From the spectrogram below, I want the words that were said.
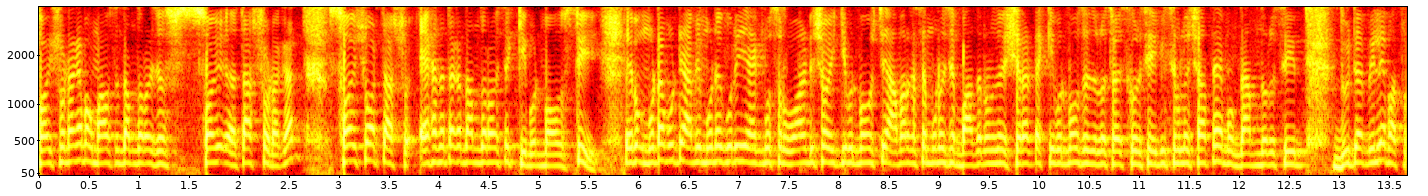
ছয়শো টাকা এবং মাউসের দাম ধরা হয়েছে ছয় চারশো টাকা। ছয়শো আর চারশো, এক হাজার টাকা দাম ধরা হয়েছে কিবোর্ড মাউসটি এবং মোটামুটি আমি মনে করি এক বছর ওয়ারেন্টি সহ কিবোর্ড মাউসটি আমার কাছে মনে হচ্ছে বাজার অনুযায়ী সেরা একটা কিবোর্ড মাউস এজন্য চয়েস করেছি এই পিসিবলের সাথে এবং দাম ধরেছি দুইটা মিলে মাত্র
